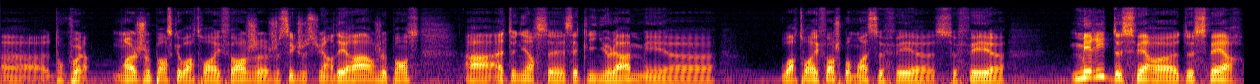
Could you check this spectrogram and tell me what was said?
Euh, donc voilà, moi je pense que War 3 Reforge, je sais que je suis un des rares, je pense, à, tenir cette ligne-là, mais War 3 Reforge pour moi se fait, se fait mérite de se faire, euh, de se faire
